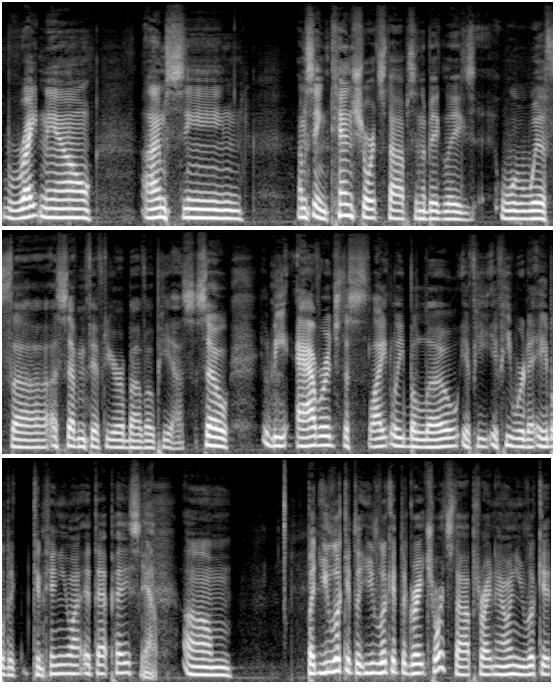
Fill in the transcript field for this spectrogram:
right now, I'm seeing I'm seeing ten shortstops in the big leagues with uh, a 750 or above OPS. So it would be average to slightly below if he if he were to able to continue at that pace. Yeah. Um, but you look at the you look at the great shortstops right now, and you look at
